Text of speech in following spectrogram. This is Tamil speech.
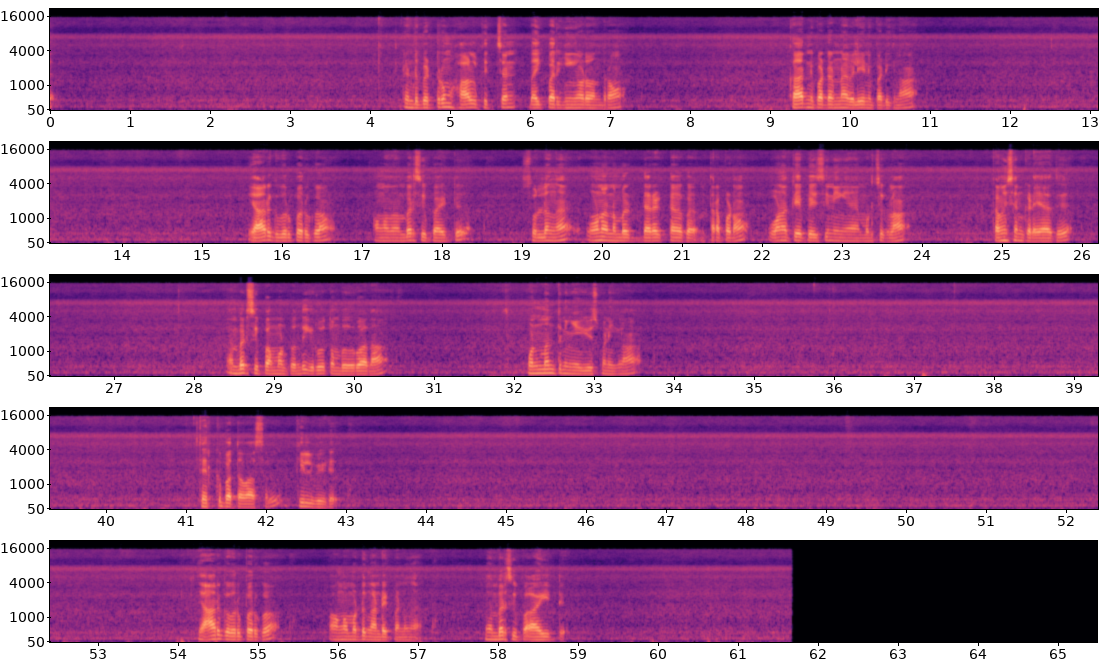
ரெண்டு பெட்ரூம் ஹால் கிச்சன் பைக் பார்க்கிங்கோடு வந்துடும் கார் நிப்பாட்டம்னா வெளியே நிப்பாட்டிக்கலாம். யாருக்கு விருப்பம் இருக்கோ அவங்க மெம்பர்ஷிப் ஆகிட்டு சொல்லுங்கள் ஓனர் நம்பர் டைரெக்டாக தரப்படும். ஓனர்கிட்டே பேசி நீங்கள் முடிச்சுக்கலாம். கமிஷன் கிடையாது. மெம்பர்ஷிப் அமௌண்ட் வந்து இருபத்தொம்பது ரூபா தான். ஒன் மந்த் நீங்கள் யூஸ் பண்ணிக்கலாம். தெற்கு பத்த வாசல் கீழ் வீடு. யாருக்கு விருப்பம் இருக்கோ அவங்க மட்டும் காண்டாக்ட் பண்ணுங்கள் மெம்பர்ஷிப் ஆகிட்டு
